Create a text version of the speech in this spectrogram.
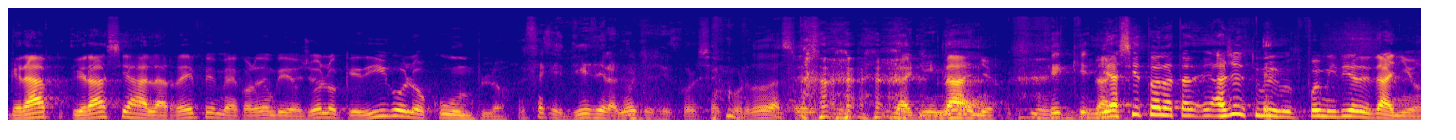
gra- gracias a la repe me acordé de un video. Yo lo que digo lo cumplo. O sea que 10 de la noche se acor- se acordó de hacer. Daño. ¿Qué- qué- Y así toda la tarde. Ayer estuve- fue mi día de daño.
